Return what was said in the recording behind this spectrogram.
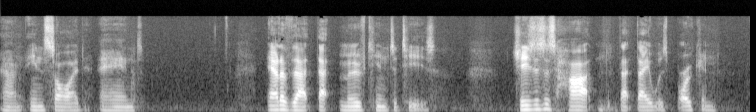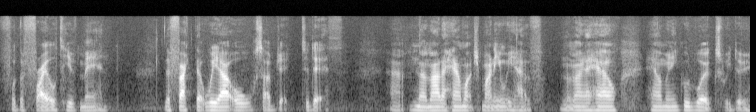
um, inside, and out of that, that moved him to tears. Jesus' heart that day was broken for the frailty of man, the fact that we are all subject to death, um, no matter how much money we have, no matter how, how many good works we do,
